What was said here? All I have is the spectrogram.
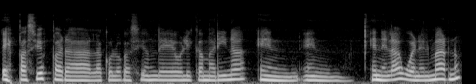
espacios para la colocación de eólica marina en, en, en el agua, en el mar, ¿no?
